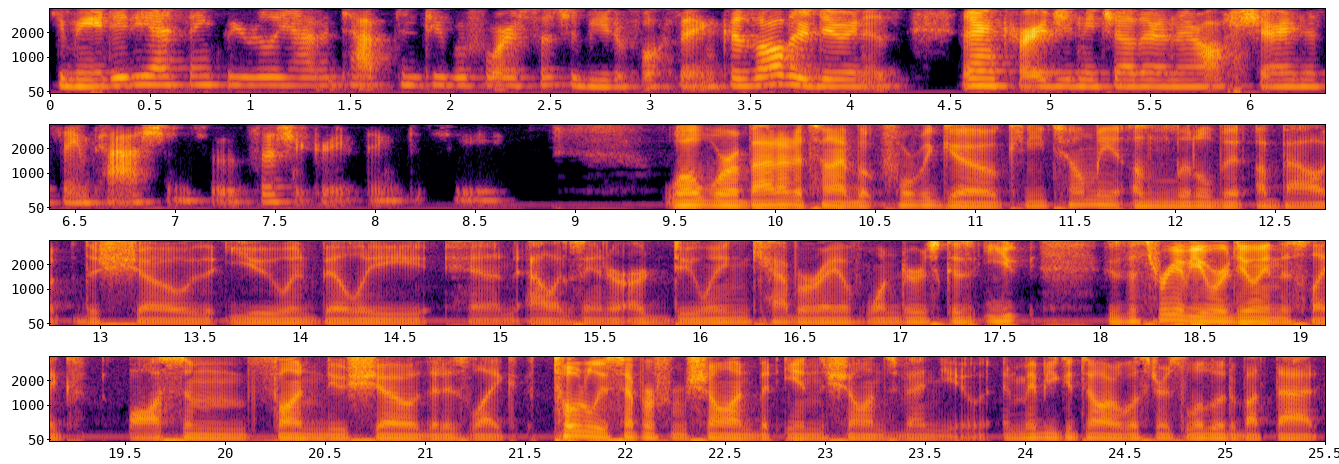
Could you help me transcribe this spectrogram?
community I think we really haven't tapped into before is such a beautiful thing. Because all they're doing is they're encouraging each other and they're all sharing the same passion. So it's such a great thing to see. Well, we're about out of time, but before we go, can you tell me a little bit about the show that you and Billy and Alexander are doing, Cabaret of Wonders? Because you, because the three of you are doing this like awesome, fun new show that is like totally separate from Sean, but in Sean's venue. And maybe you could tell our listeners a little bit about that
